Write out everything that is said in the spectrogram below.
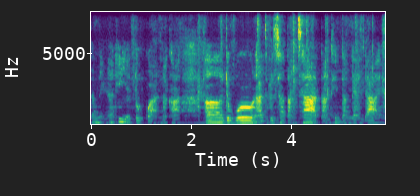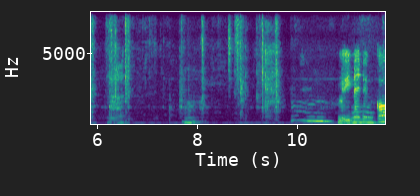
ตำแหน่งหน้าที่ใหญ่โตกว่านะคะเอ่อ the world อาจจะเป็นชาวต่างชาติต่างถิ่นต่างแดนได้นะหรืออีกในหนึ่งก็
